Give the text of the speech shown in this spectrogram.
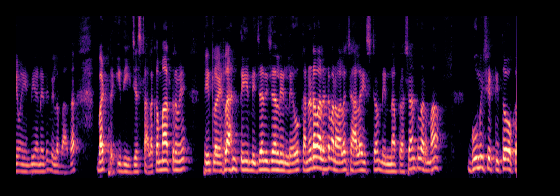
ఏమైంది అనేది వీళ్ళ బాధ. బట్ ఇది జస్ట్ అలక మాత్రమే. దీంట్లో ఎలాంటి నిజ నిజాలు ఏం లేవు. కన్నడ వాళ్ళంటే మన వాళ్ళకి చాలా ఇష్టం. నిన్న ప్రశాంత్ వర్మ భూమి శెట్టితో ఒక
